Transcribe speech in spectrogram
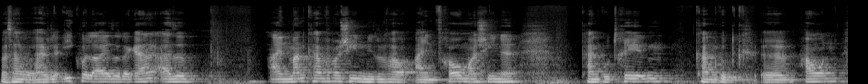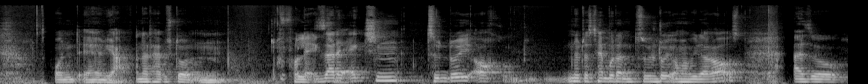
was haben wir, Equalizer oder keine Also ein Mann-Kampfmaschine, in diesem Fall eine Frau-Maschine, kann gut reden, kann gut äh, hauen und äh, ja, anderthalb Stunden Volle Action. satte Action, zwischendurch auch, nimmt das Tempo dann zwischendurch auch mal wieder raus. Also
